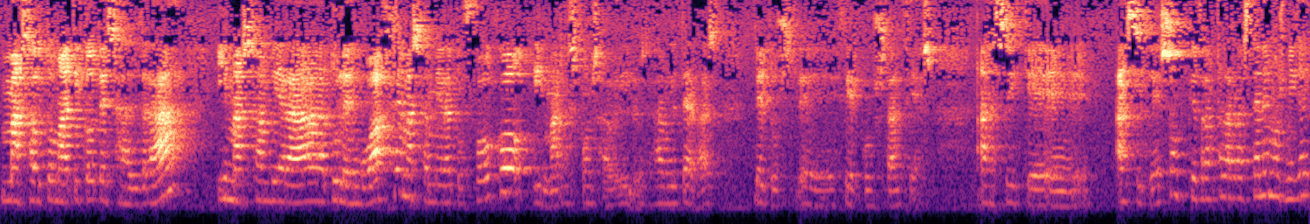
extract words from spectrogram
más automático te saldrá y más cambiará tu lenguaje, más cambiará tu foco y más responsable te harás de tus circunstancias. Así que, así que eso. ¿Qué otras palabras tenemos, Miguel?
